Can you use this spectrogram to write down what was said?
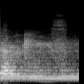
Dead Keys.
